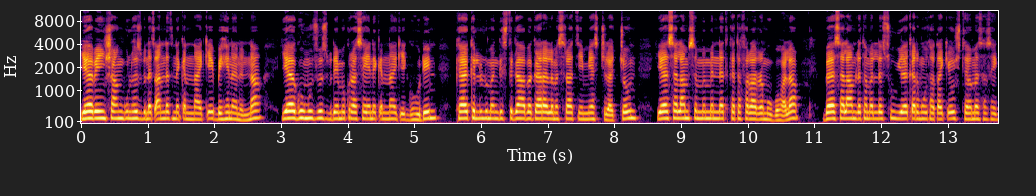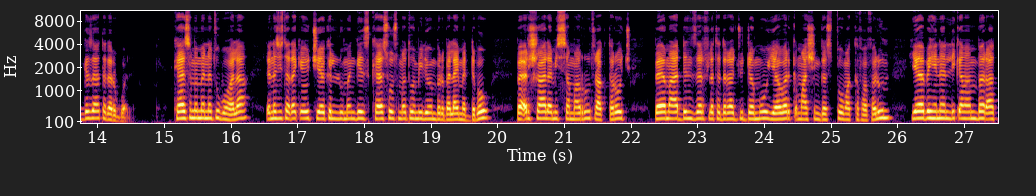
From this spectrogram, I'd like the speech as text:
የቤንሻንጉል ህዝብ ነጻነት ንቅናቄ ብሄነንና የጉሙዝ ህዝብ ዴሞክራሲያዊ ንቅናቄ ጉህዴን ከክልሉ መንግስት ጋር በጋራ ለመስራት የሚያስችላቸውን የሰላም ስምምነት ከተፈራረሙ በኋላ በሰላም ለተመለሱ የቀድሞ ታጣቂዎች ተመሳሳይ እገዛ ተደርጓል። ከስምምነቱ በኋላ ለእነዚህ ታጣቂዎች የክልሉ መንግስት ከ300 ሚሊዮን ብር በላይ መድበው በእርሻ ለሚሰማሩ ትራክተሮች በማዕድን ዘርፍ ለተደራጁት ደግሞ የወርቅ ማሽን ገዝቶ ማከፋፈሉን የቤህነን ሊቀመንበር አቶ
